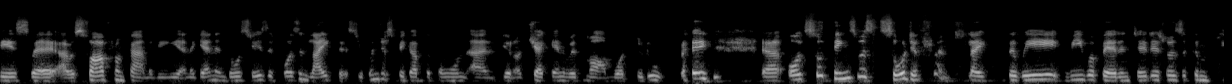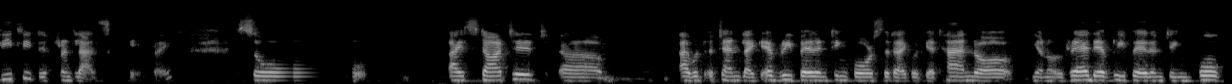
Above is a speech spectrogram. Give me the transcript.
place where I was far from family. And again, in those days, it wasn't like this. You couldn't just pick up the phone and, you know, check in with mom what to do, right? Uh, also, things were so different. Like the way we were parented, it was a completely different landscape, right? So I started, um, I would attend like every parenting course that I could get hand or, you know, read every parenting book.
